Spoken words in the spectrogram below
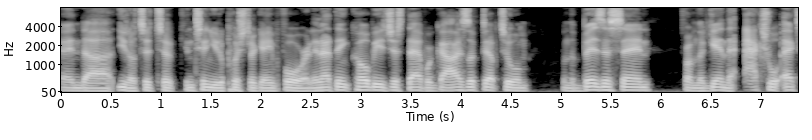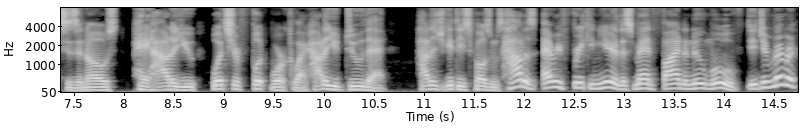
and uh, you know, to to continue to push their game forward. And I think Kobe is just that where guys looked up to him from the business end, from again the actual X's and O's. Hey, how do you what's your footwork like? How do you do that? How did you get these post moves? How does every freaking year this man find a new move? Did you remember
